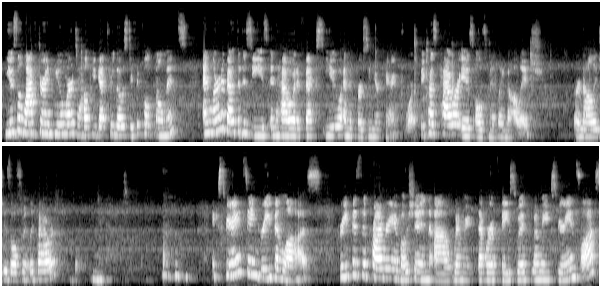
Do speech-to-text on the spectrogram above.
use the laughter and humor to help you get through those difficult moments and learn about the disease and how it affects you and the person you're caring for. Because power is ultimately knowledge. Or knowledge is ultimately power? Experiencing grief and loss. Grief is the primary emotion uh, when we that we're faced with when we experience loss,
